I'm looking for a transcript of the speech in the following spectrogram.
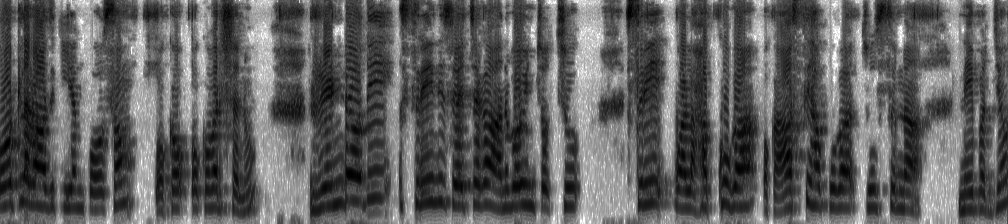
ఓట్ల రాజకీయం కోసం ఒక ఒక వర్షను రెండోది స్త్రీని స్వేచ్ఛగా అనుభవించవచ్చు స్త్రీ వాళ్ళ హక్కుగా ఒక ఆస్తి హక్కుగా చూస్తున్న నేపథ్యం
